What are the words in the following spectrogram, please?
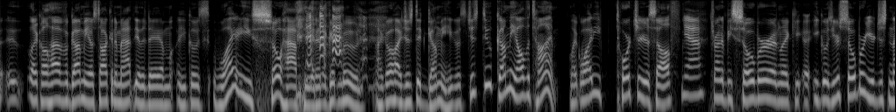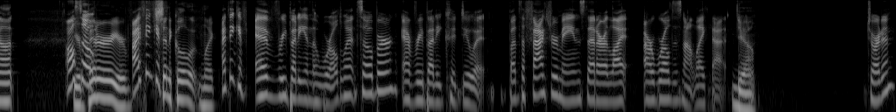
uh, like I'll have a gummy. I was talking to Matt the other day. I'm, he goes, "Why are you so happy and in a good mood?" I go, "I just did gummy." He goes, "Just do gummy all the time. Like, why do you torture yourself yeah. trying to be sober?" And like, he, uh, he goes, "You're sober. You're just not. Also you're bitter. You're I think if- cynical. I'm like, I think if everybody in the world went sober, everybody could do it. But the fact remains that our li- our world is not like that. yeah, Jordan?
